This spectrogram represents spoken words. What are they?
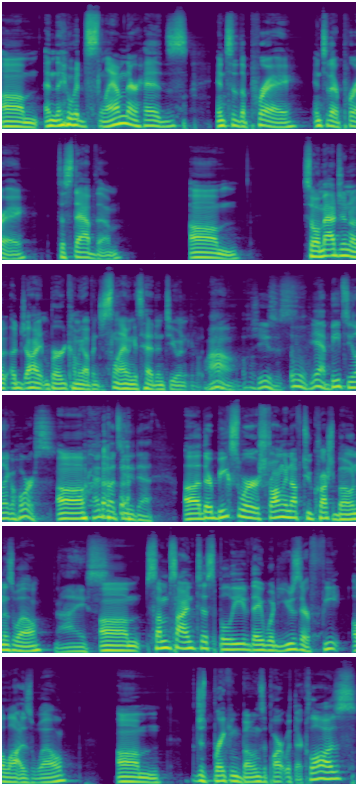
Um, and they would slam their heads into the prey, into their prey to stab them. Um, so imagine a, a giant bird coming up and just slamming its head into you. And you're like, wow. Jesus. Yeah, beats you like a horse. Uh, Headbutts you to death. uh, their beaks were strong enough to crush bone as well. Nice. Um, some scientists believe they would use their feet a lot as well, um, just breaking bones apart with their claws,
